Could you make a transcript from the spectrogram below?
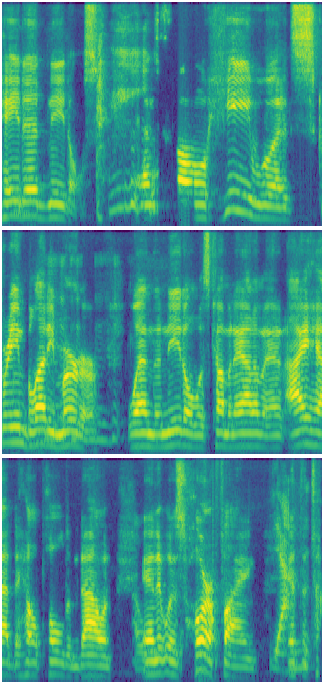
hated needles. and so he would scream bloody murder when the needle was coming at him, and I had to help hold him down. And it was horrifying Yeah. at the time.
